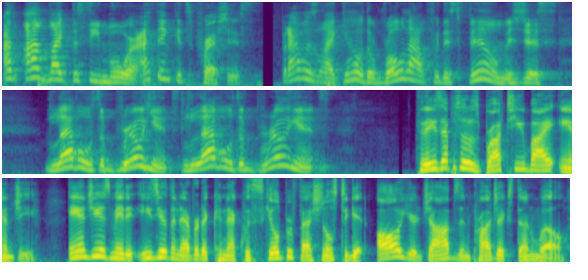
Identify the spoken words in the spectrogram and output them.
I'd, I'd like to see more. I think it's precious. But I was like, yo, the rollout for this film is just levels of brilliance, levels of brilliance. Today's episode is brought to you by Angi Angi has made it easier than ever to connect with skilled professionals to get all your jobs and projects done well.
